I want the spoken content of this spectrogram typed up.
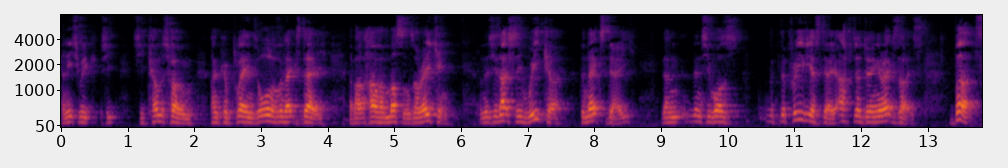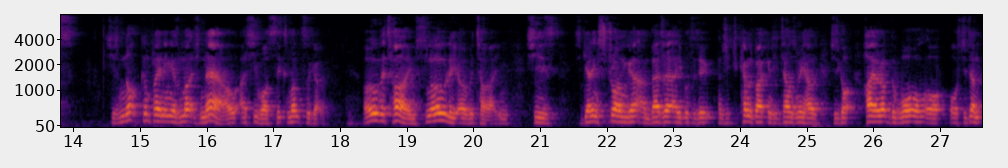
and each week she she comes home and complains all of the next day about how her muscles are aching, and that she's actually weaker the next day than than she was the, the previous day after doing her exercise. But she's not complaining as much now as she was six months ago. Over time, slowly over time, she's, she's getting stronger and better able to do. And she comes back and she tells me how she's got higher up the wall, or, or she's done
